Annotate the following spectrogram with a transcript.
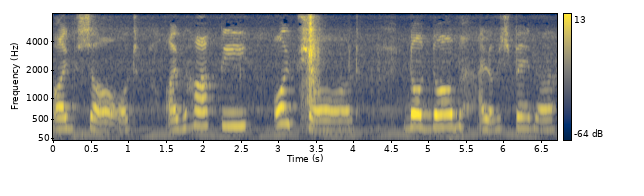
I'm sad. I'm happy, I'm sad. Nom nom, I love spinner.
